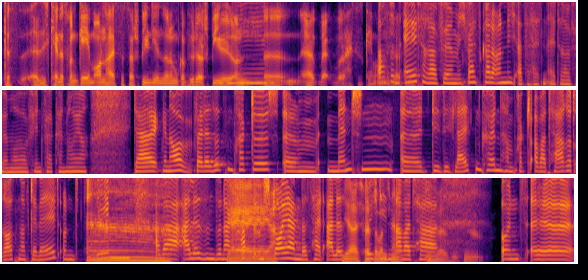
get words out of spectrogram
Das, also ich kenne das von Game On, heißt das, da spielen die in so einem Computerspiel und Nee. äh, äh, oder heißt das Game On? Auch so ein weiß nicht. älterer Film. Ich weiß gerade auch nicht, also das heißt ein älterer Film, aber auf jeden Fall kein neuer. Da, genau, weil da sitzen praktisch ähm, Menschen, äh, die sich leisten können, haben praktisch Avatare draußen auf der Welt und leben, aber alle sind in so einer Ah. Ja, Kapsel ja, und ja. steuern das halt alles Ja, ich weiß durch nicht diesen. Avatar. Ich weiß nicht mehr. Und äh,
